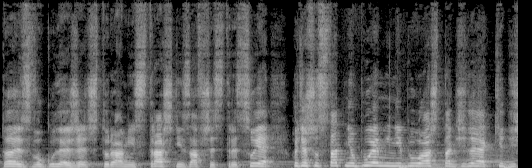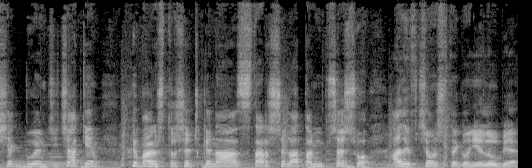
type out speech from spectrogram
To jest w ogóle rzecz, która mnie strasznie zawsze stresuje. Chociaż ostatnio byłem i nie było aż tak źle jak kiedyś, jak byłem dzieciakiem. Chyba już troszeczkę na starsze lata mi przeszło, ale wciąż tego nie lubię.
